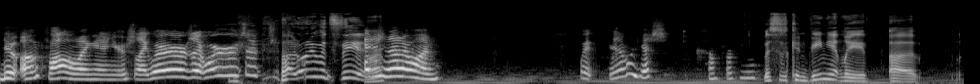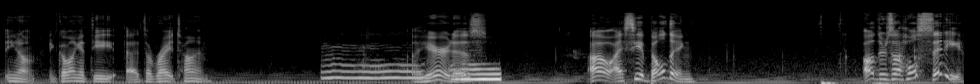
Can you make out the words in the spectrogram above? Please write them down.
Dude, I'm following it, and you're just like, where is it? Where is it? I don't even see Hey, there's it. another one. Wait, didn't we just come from here? This is conveniently, uh, you know, going at the at the right time. Mm, Oh, here it is. Oh, I see a building. Oh, there's a whole city.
